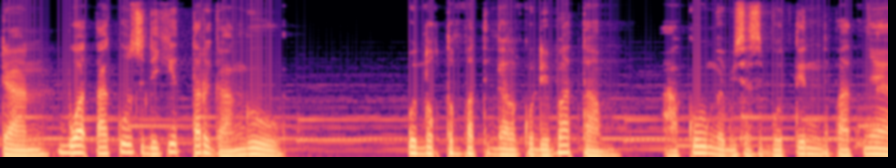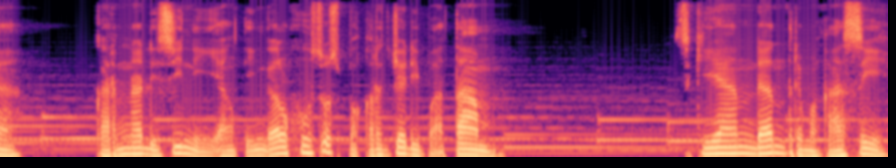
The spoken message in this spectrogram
dan buat aku sedikit terganggu. Untuk tempat tinggalku di Batam, aku nggak bisa sebutin tepatnya karena di sini yang tinggal khusus pekerja di Batam. Sekian dan terima kasih.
